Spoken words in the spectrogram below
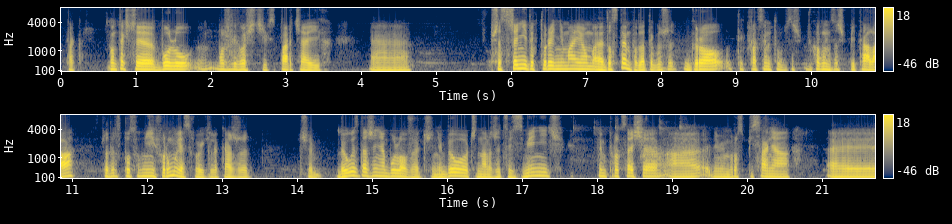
tak. W kontekście bólu, możliwości wsparcia ich e, w przestrzeni, do której nie mają e, dostępu, dlatego że gro tych pacjentów wychodząc ze szpitala w żaden sposób nie informuje swoich lekarzy, czy były zdarzenia bólowe, czy nie było, czy należy coś zmienić w tym procesie, nie wiem, rozpisania e,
